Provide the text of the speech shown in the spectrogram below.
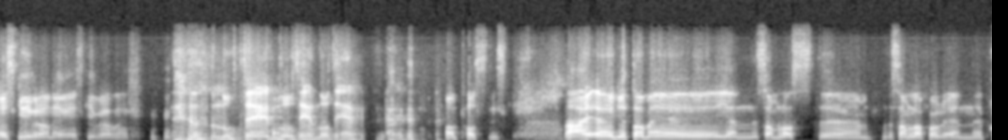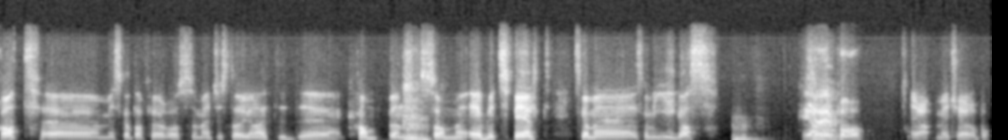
jeg skriver det ned. Jeg skriver det ned. Noter, noter, noter. Fantastisk. Nei, eh, gutta, vi er igjen samla for en prat. Eh, Vi skal ta for oss Manchester United-kampen som er blitt spilt. Skal vi, skal vi gi gass? Kjør på. Ja, vi kjører på.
